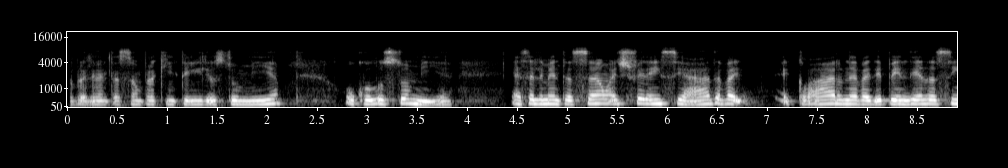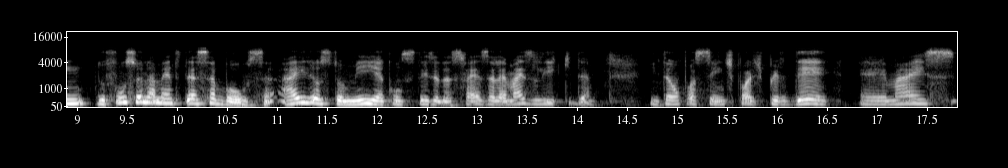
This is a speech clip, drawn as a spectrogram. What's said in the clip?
Sobre a alimentação para quem tem ileostomia ou colostomia. Essa alimentação é diferenciada, vai, é claro, né, vai dependendo assim do funcionamento dessa bolsa. A ileostomia, a consistência das fezes, ela é mais líquida. Então, o paciente pode perder é, mais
